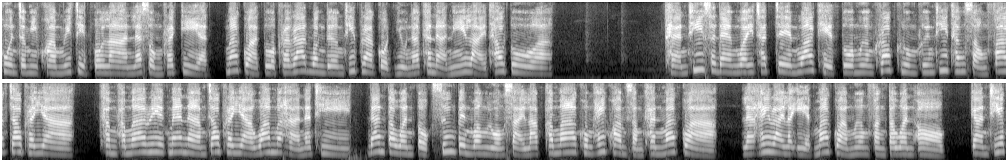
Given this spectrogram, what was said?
ควรจะมีความวิจิตรโอฬารและสมพระเกียรติ มากกว่าตัวพระราชวังเดิมที่ปรากฏอยู่ณขณะนี้หลายเท่าตัว แผนที่แสดงไว้ชัดเจนว่าเขตตัวเมืองครอบคลุมพื้นที่ทั้งสองฝากเจ้าพระยาคำพม่าเรียกแม่น้ำเจ้าพระยาว่ามหานาที ด้านตะวันตกซึ่งเป็นวังหลวงสายลับพม่าคงให้ความสำคัญมากกว่า และให้รายละเอียดมากกว่าเมืองฝั่งตะวันออก การเทียบ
